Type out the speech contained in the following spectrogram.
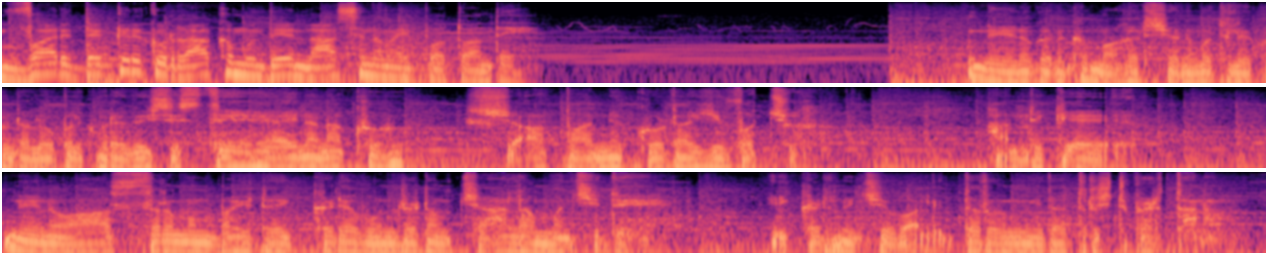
వారి దగ్గరకు రాకముందే నాశనమైపోతోంది. నేను గనుక మహర్షి అనుమతి లేకుండా లోపలికి ప్రవేశిస్తే ఆయన నాకు శాపాన్ని కూడా ఇవ్వచ్చు. అందుకే నేను ఆశ్రమం బయట ఇక్కడే ఉండటం చాలా మంచిదే. ఇక్కడి నుంచి వాళ్ళిద్దరూ మీద దృష్టి పెడతాను.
